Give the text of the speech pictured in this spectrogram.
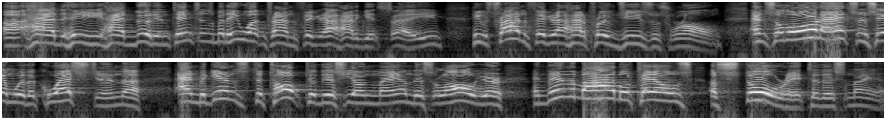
uh, had he had good intentions, but he wasn't trying to figure out how to get saved. He was trying to figure out how to prove Jesus wrong. And so the Lord answers him with a question uh, and begins to talk to this young man, this lawyer. And then the Bible tells a story to this man.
